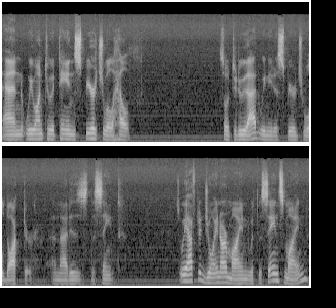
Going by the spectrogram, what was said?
And we want to attain spiritual health. So, to do that, we need a spiritual doctor, and that is the saint. So, we have to join our mind with the saint's mind,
